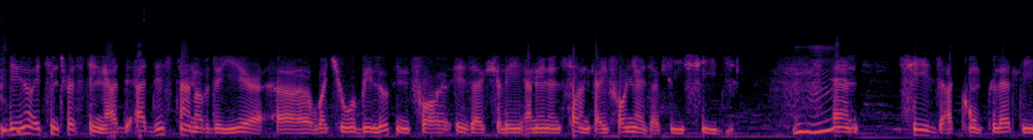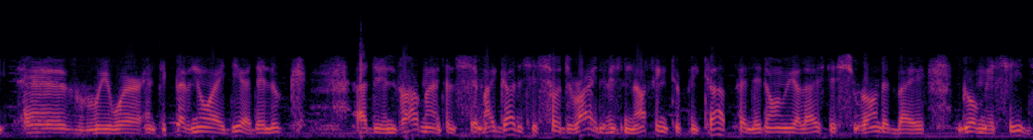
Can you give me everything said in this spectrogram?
you know, it's interesting. At, at this time of the year, uh, what you will be looking for is actually, I mean, in Southern California, is actually seeds. And seeds are completely everywhere, and people have no idea. They look at the environment and say, "My God, this is so dry. There is nothing to pick up," and they don't realize they're surrounded by gourmet seeds.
